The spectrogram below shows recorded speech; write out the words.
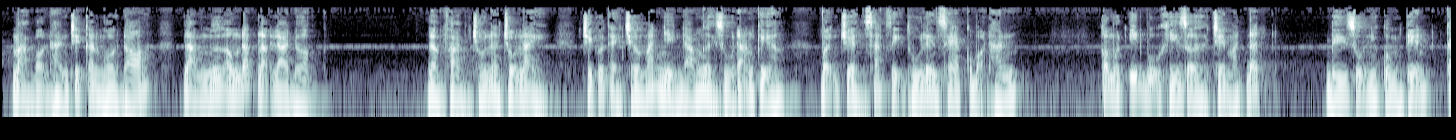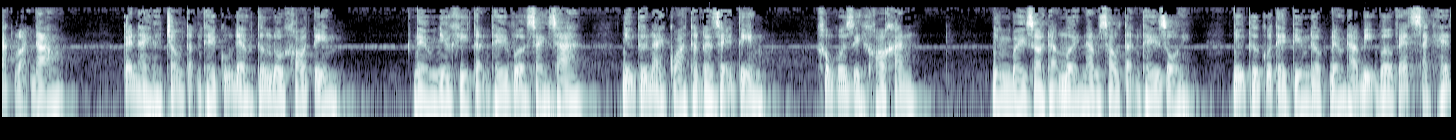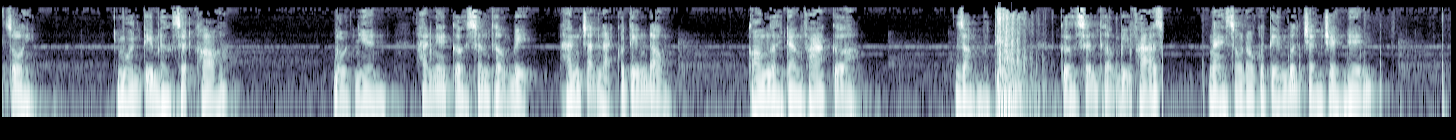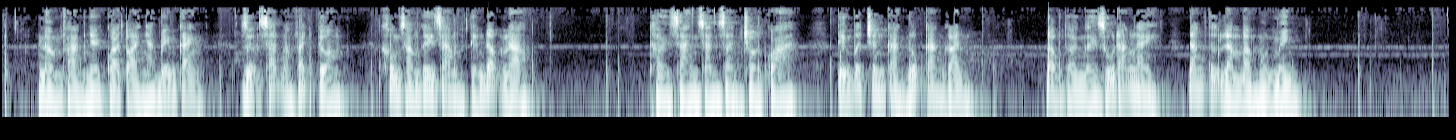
Mà bọn hắn chỉ cần ngồi đó Làm ngư ông đắc lợi là được. Lâm Phàm trốn ở chỗ này Chỉ có thể trơ mắt nhìn đám người du đãng kia Vận chuyển xác dị thú lên xe của bọn hắn. Có một ít vũ khí rơi ở trên mặt đất Ví dụ như cùng tiễn Các loại đào, Cái này ở trong tận thế cũng đều tương đối khó tìm. Nếu như khi tận thế vừa xảy ra Những thứ này quả thật là dễ tìm Không có gì khó khăn. Nhưng bây giờ đã 10 năm sau tận thế rồi Những thứ có thể tìm được đều đã bị vơ vét sạch hết rồi. Muốn tìm được rất khó. Đột nhiên Hắn nghe cửa sân thượng bị Hắn chặn lại có tiếng động, Có người đang phá cửa. Dầm một tiếng Cửa sân thượng bị phá rồi. Ngay sau đó có tiếng bước chân chuyển đến. Lâm Phạm nhảy qua tòa nhà bên cạnh Dựa sát vào vách tường Không dám gây ra một tiếng động nào. Thời gian dần dần trôi qua Tiếng bước chân càng lúc càng gần. Đồng thời người du đáng này Đang tự lầm bầm một mình.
